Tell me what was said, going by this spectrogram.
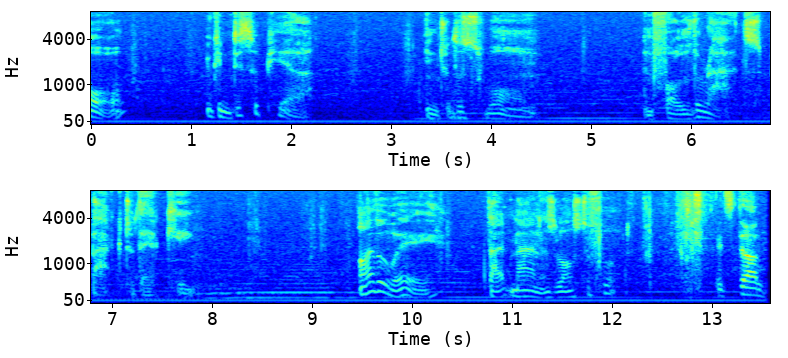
Or you can disappear into the swarm and follow the rats back to their king. Either way, that man has lost a foot. It's done.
